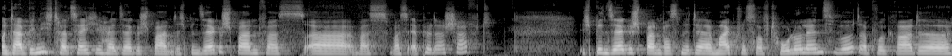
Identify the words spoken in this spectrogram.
Und da bin ich tatsächlich halt sehr gespannt. Ich bin sehr gespannt, was, äh, was, was Apple da schafft. Ich bin sehr gespannt, was mit der Microsoft HoloLens wird, obwohl gerade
